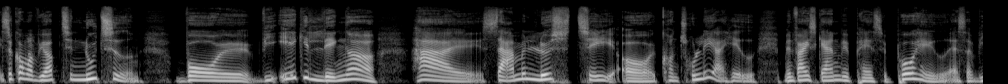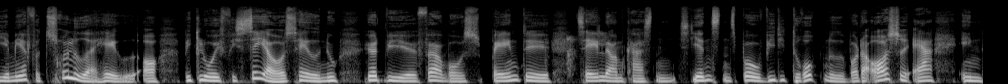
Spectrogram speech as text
ja, så kommer vi op til nutiden, hvor øh, vi ikke længere har øh, samme lyst til at kontrollere havet, men faktisk gerne vil passe på havet. Altså, vi er mere fortryllet af havet, og vi glorificerer også havet. Nu hørte vi øh, før vores band øh, tale om Carsten Jensens bog, Vi de druknede, hvor der også er en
